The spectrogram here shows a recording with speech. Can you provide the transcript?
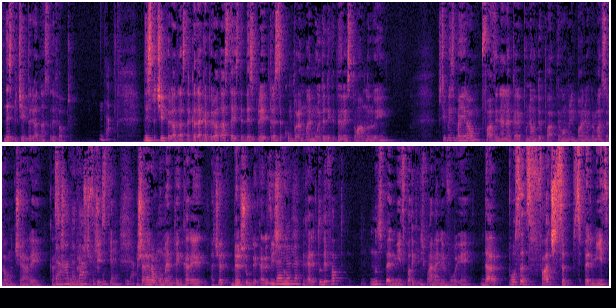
Despre ce e perioada asta, de fapt? Da. Despre ce e perioada asta? Că dacă perioada asta este despre trebuie să cumpărăm mai multe decât în restul anului, Știi cum mai erau faze în alea în care puneau deoparte oamenii bani o grămadă să luau un CRE ca da, să-și da, cumpere da, niște chestii. Cumpere, da. Așa erau momente în care acel belșug de care zici da, tu, da, da. în care tu de fapt nu-ți permiți, poate că nici mai ai nevoie, dar poți să-ți faci să-ți permiți,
